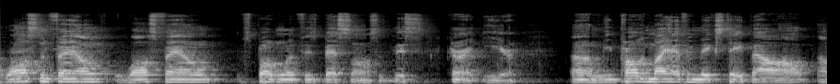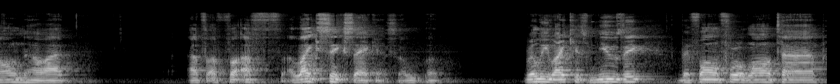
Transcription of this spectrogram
uh, Lost and Found, Lost Found was probably one of his best songs of this current year. Um, he probably might have a mixtape out. I don't, I know. I, I, I, I, like Six Seconds. I, I really like his music. Been following for a long time,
